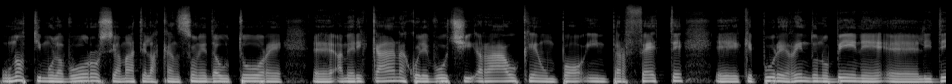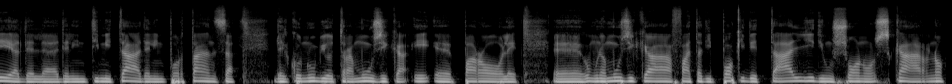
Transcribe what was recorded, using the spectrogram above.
Un ottimo lavoro se amate la canzone d'autore eh, americana, quelle voci rauche, un po' imperfette, eh, che pure rendono bene eh, l'idea del- dell'intimità, dell'importanza del connubio tra musica e eh, parole. Eh, una musica fatta di pochi dettagli, di un suono scarno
